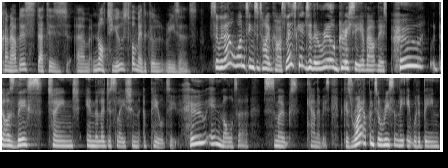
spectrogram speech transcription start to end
cannabis that is um, not used for medical reasons. So, without wanting to typecast, let's get to the real gritty about this. Who does this change in the legislation appeal to? Who in Malta smokes cannabis? Because right up until recently, it would have been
